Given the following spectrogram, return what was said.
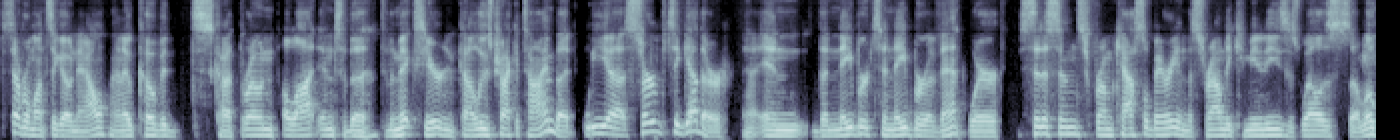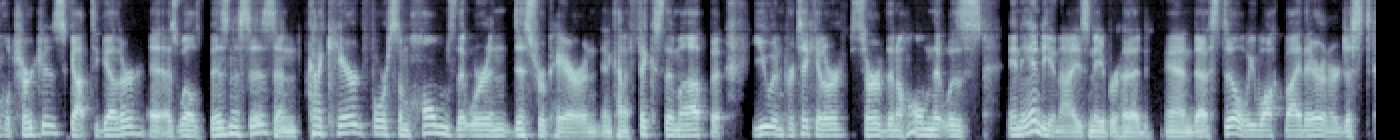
several months ago now. I know COVID's kind of thrown a lot into the to the mix here and kind of lose track of time, but we uh, served together uh, in the neighbor to neighbor event where citizens from Casselberry and the surrounding communities, as well as uh, local churches, got together, as well as businesses, and kind of cared for some homes that were in disrepair and, and kind of fixed them up. But you, in particular, served in a home that was in an Andeanized neighborhood, and uh, still we walk by there and are just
